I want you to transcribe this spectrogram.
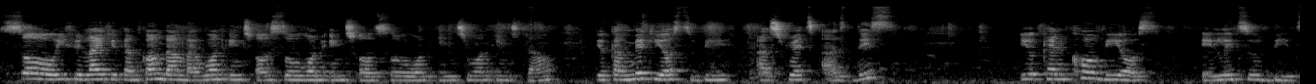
So if you like you can come down by one inch also one inch also one inch one inch down. You can make yours to be as straight as this you can curve yours a little bit.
